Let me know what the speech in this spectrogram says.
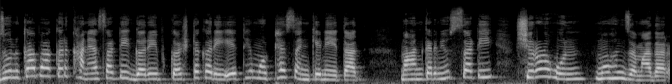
झुणका भाकर खाण्यासाठी गरीब कष्टकरी येथे मोठ्या संख्येने येतात. महानकर न्यूजसाठी शिरोळहून मोहन जमादार.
